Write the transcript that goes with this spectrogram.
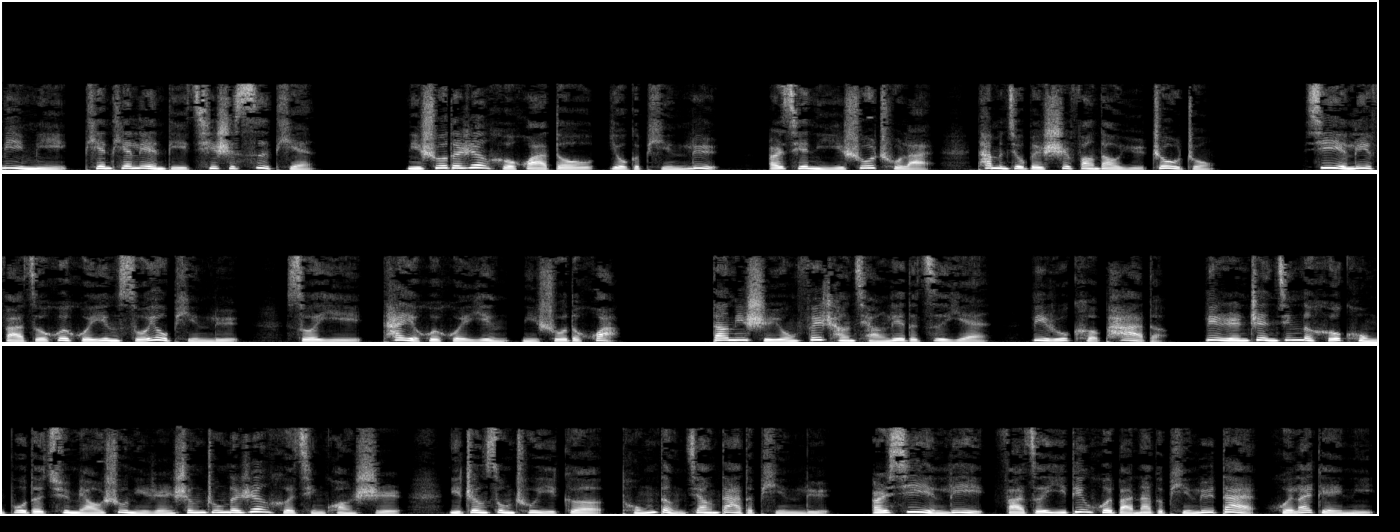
秘密天天练第七十四天。你说的任何话都有个频率，而且你一说出来，它们就被释放到宇宙中。吸引力法则会回应所有频率，所以它也会回应你说的话。当你使用非常强烈的字眼，例如可怕的、令人震惊的和恐怖的去描述你人生中的任何情况时，你正送出一个同等降大的频率，而吸引力法则一定会把那个频率带回来给你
